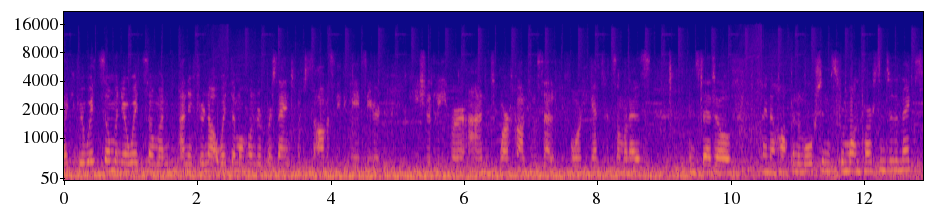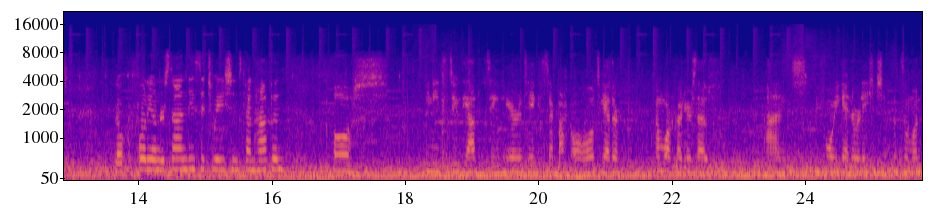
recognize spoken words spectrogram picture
like if you're with someone you're with someone. And if you're not with them 100% which is obviously the case here he should leave her and work on himself before he gets with someone else instead of kind of hopping emotions from one person to the next. Look fully understand these situations can happen but you need to do the adult thing here and take a step back altogether and work on yourself. And before you get in a relationship with someone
